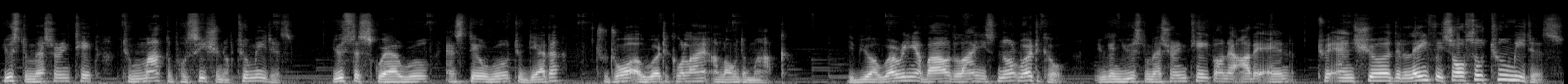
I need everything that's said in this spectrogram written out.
Use the measuring tape to mark the position of 2 meters. Use the square rule and steel rule together to draw a vertical line along the mark. If you are worrying about the line is not vertical, you can use the measuring tape on the other end to ensure the length is also 2 meters.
